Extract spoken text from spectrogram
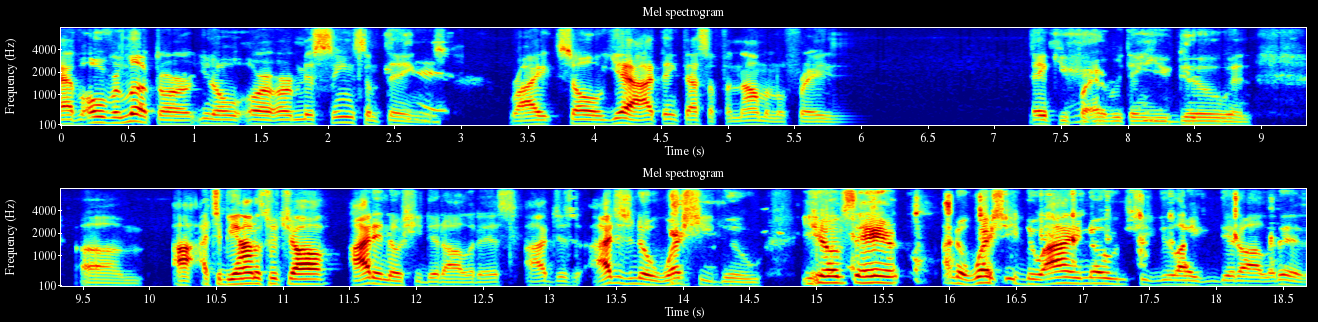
have overlooked or you know or, or misseen some things yeah. right so yeah i think that's a phenomenal phrase thank you for everything you do and um I, to be honest with y'all, I didn't know she did all of this. I just, I just know what she do. You know what I'm saying? I know what she do. I didn't know she like did all of this.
